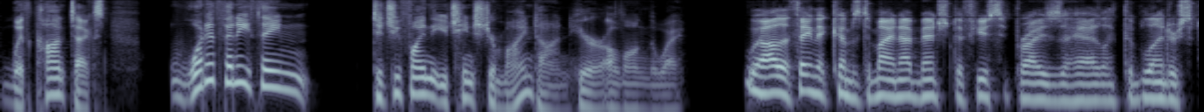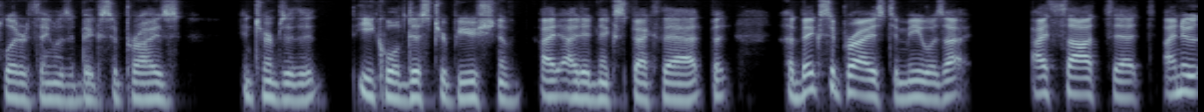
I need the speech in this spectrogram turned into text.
with context, what if anything did you find that you changed your mind on here along the way? Well, the thing that comes to mind, I've mentioned a few surprises I had, like the blender splitter thing was a big surprise in terms of the equal distribution of I, I didn't expect that but a big surprise to me was i i thought that i knew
